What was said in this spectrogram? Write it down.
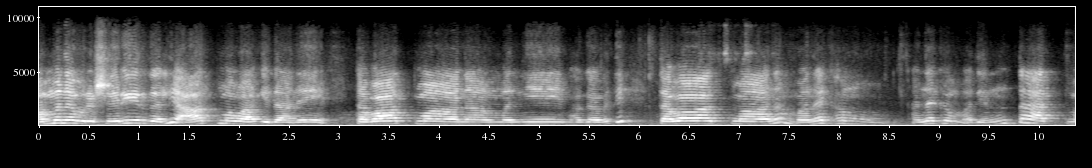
ಅಮ್ಮನವರ ಶರೀರದಲ್ಲಿ ಆತ್ಮವಾಗಿದ್ದಾನೆ. ತವಾತ್ಮಾನ ಮನ್ಯೇ ಭಗವತಿ, ತವಾತ್ಮಾನ ಮನಘಂ ಅನಘಂ ಅದೆಂತ ಆತ್ಮ?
